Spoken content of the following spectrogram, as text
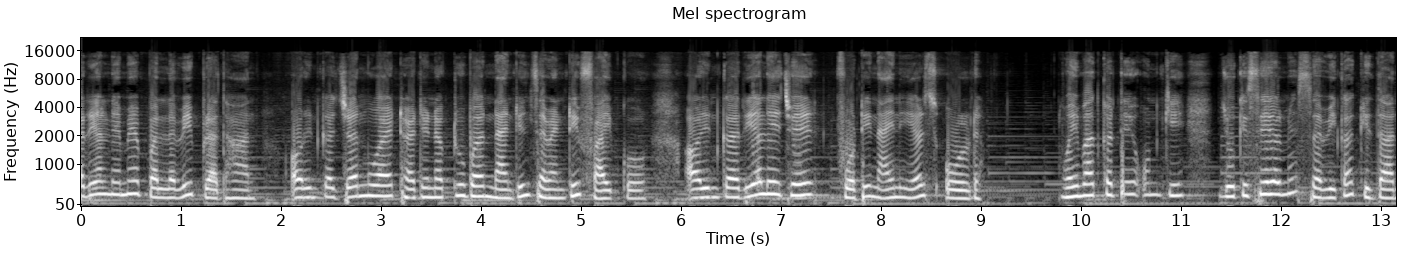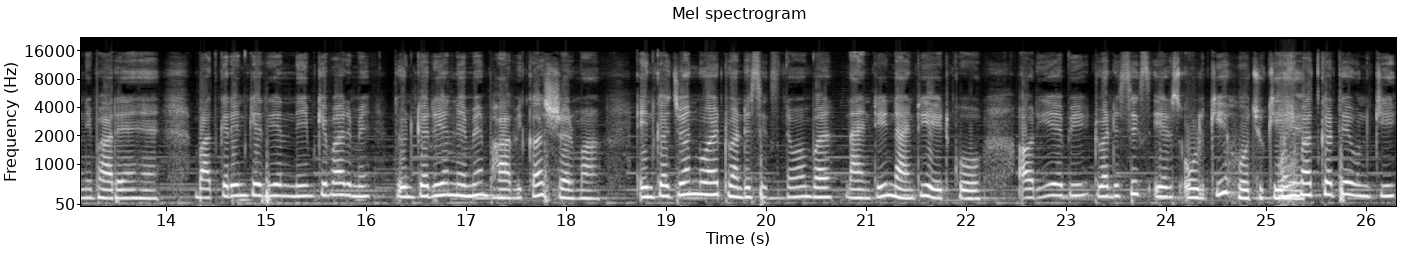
रियल नेम है पल्लवी प्रधान और इनका जन्म हुआ है 13 अक्टूबर 1975 को। और इनका रियल एज है 49 इयर्स ओल्ड वहीं बात करते हैं उनकी, जो कि सीरियल में सभी का किरदार निभा रहे हैं। बात करें इनके रियल नेम के बारे में तो उनका रियल नेम है भाविका शर्मा। इनका जन्म हुआ है 26 नवंबर 1998 को और ये अभी 26 इयर्स ओल्ड की हो चुकी है। बात करते हैं उनकी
